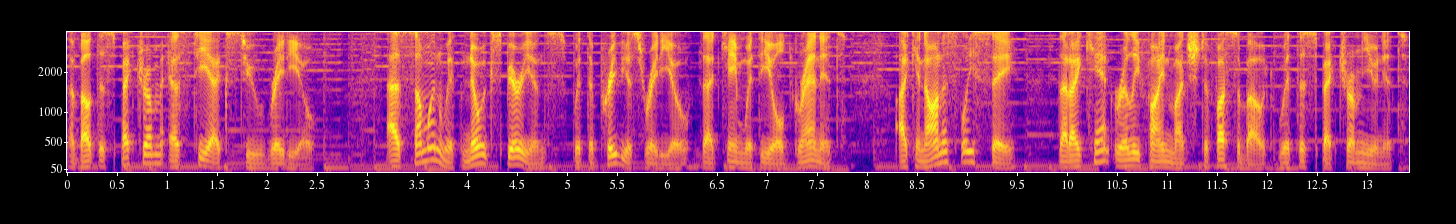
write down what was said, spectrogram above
about the Spektrum STX2 radio. As someone with no experience with the previous radio that came with the old Granite, I can honestly say that I can't really find much to fuss about with the Spektrum unit.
